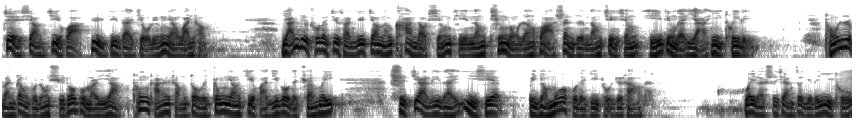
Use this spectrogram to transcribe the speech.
这项计划预计在九零年完成。研制出的计算机将能看到形体，能听懂人话，甚至能进行一定的演绎推理。同日本政府中许多部门一样，通产省作为中央计划机构的权威，是建立在一些。比较模糊的基础之上的，为了实现自己的意图，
